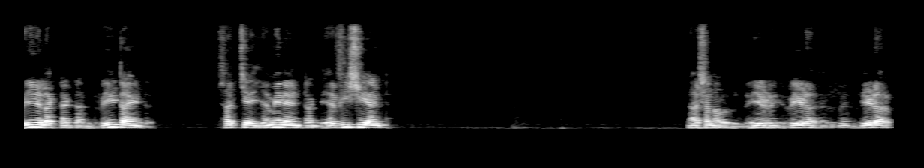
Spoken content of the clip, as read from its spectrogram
reelected and retained such a eminent and efficient national leader,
